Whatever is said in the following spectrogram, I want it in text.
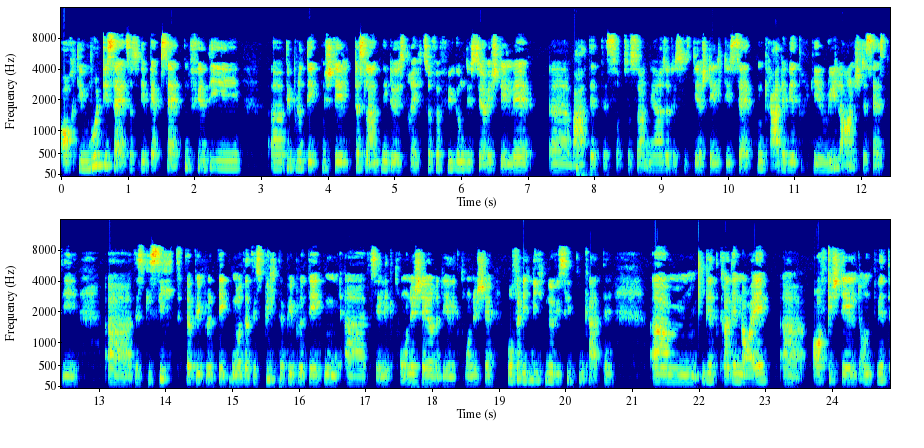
auch die Multisites, also die Webseiten für die äh, Bibliotheken stellt das Land Niederösterreich zur Verfügung, die Servicestelle äh, wartet das sozusagen. Ja, also das ist, die erstellt die Seiten, gerade wird gelauncht, das heißt die, äh, das Gesicht der Bibliotheken oder das Bild der Bibliotheken, äh, das elektronische oder die elektronische, hoffentlich nicht nur Visitenkarte, ähm, wird gerade neu äh, aufgestellt und wird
